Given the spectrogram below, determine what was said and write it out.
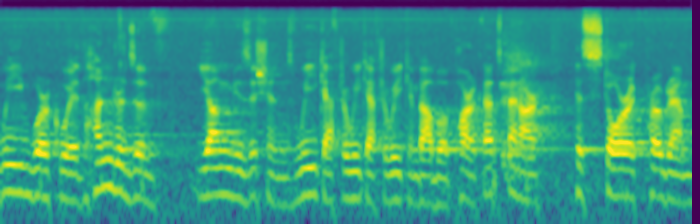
we work with hundreds of young musicians week after week after week in Balboa Park. That's been our historic program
